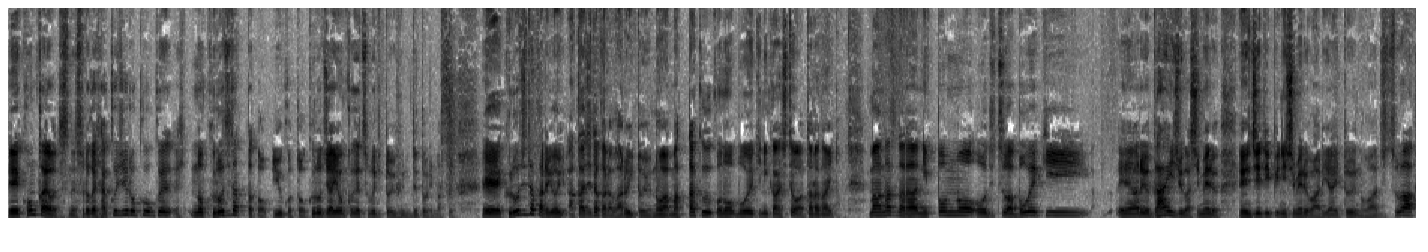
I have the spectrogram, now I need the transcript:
えー、今回はですねそれが116億円の黒字だったということ黒字は4か月ぶりというふうに出ております、えー、黒字だから良い赤字だから悪いというのは全くこの貿易に関しては当たらないと、まあ、なぜなら日本の実は貿易えー、あるいは外需が占める、えー、GDP に占める割合というのは実は、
